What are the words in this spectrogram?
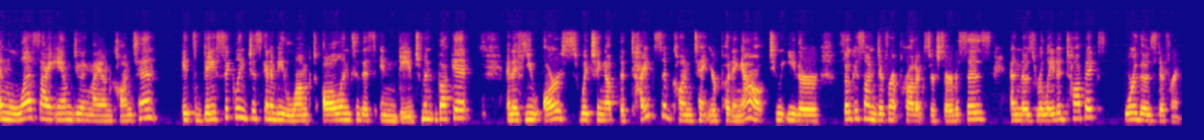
unless i am doing my own content it's basically just going to be lumped all into this engagement bucket. And if you are switching up the types of content you're putting out to either focus on different products or services and those related topics, or those different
